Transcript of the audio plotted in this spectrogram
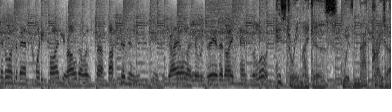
When I was about 25 year old, I was uh, busted and into jail, and it was there that I came to the Lord. History Makers with Matt Prater.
